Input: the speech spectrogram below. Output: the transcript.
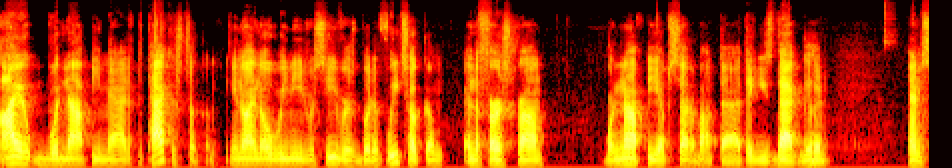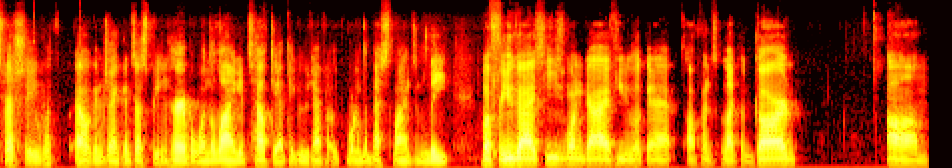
I would not be mad if the Packers took him. You know, I know we need receivers, but if we took him in the first round, would not be upset about that. I think he's that good, and especially with Elgton Jenkins us being hurt. But when the line gets healthy, I think we'd have like one of the best lines in the league. But for you guys, he's one guy. If you look at offense like a guard, um,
